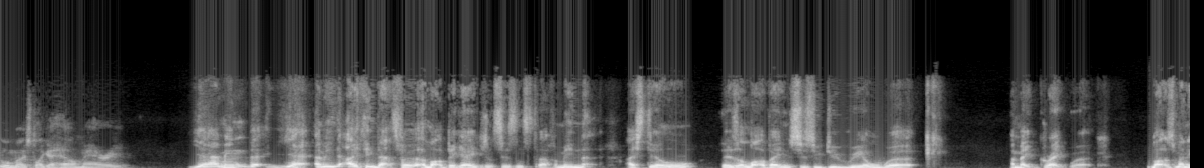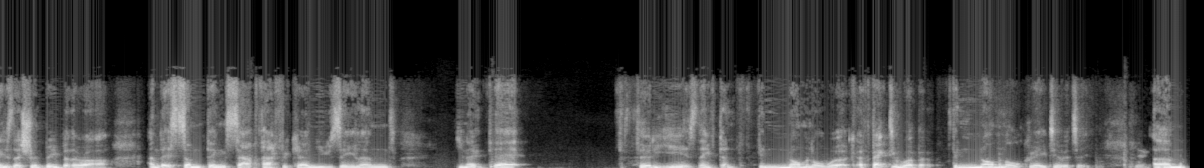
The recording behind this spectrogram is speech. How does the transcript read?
almost like a hail mary. Yeah i mean that, yeah i mean i think that's for a lot of big agencies and stuff. I mean i still there's a lot of agencies who do real work and make great work not as many as there should be but there are and there's some things south africa new zealand you know they're for 30 years, they've done phenomenal work, effective work, but phenomenal creativity. Um,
